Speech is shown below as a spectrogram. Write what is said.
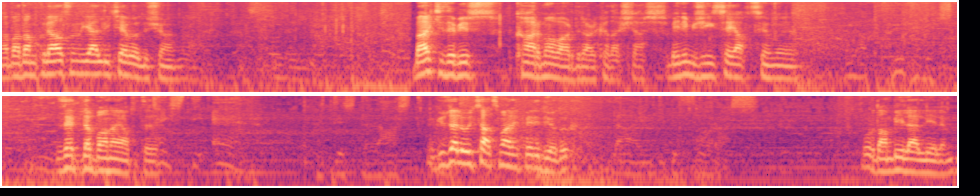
Abi adam kule altını geldi ikiye böldü şu an. Belki de bir karma vardır arkadaşlar. Benim Jinx'e yaptığımı Zed de bana yaptı. Güzel ulti atma rehberi diyorduk. Buradan bir ilerleyelim.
